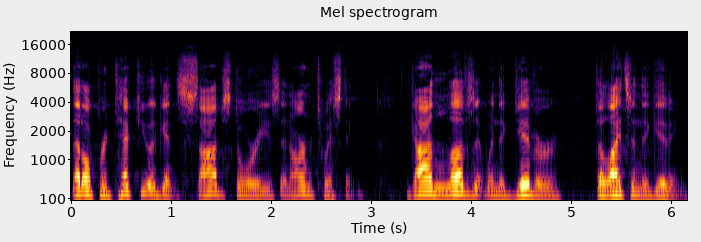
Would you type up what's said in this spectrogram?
That'll protect you against sob stories and arm twisting. God loves it when the giver delights in the giving.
